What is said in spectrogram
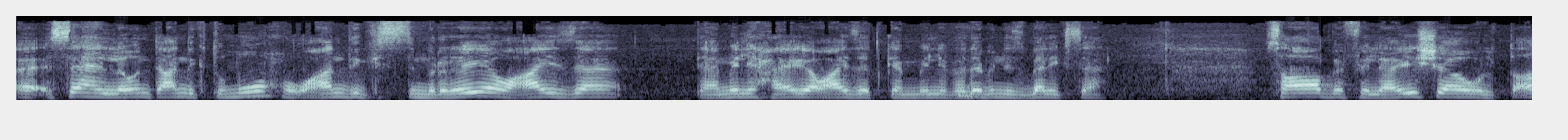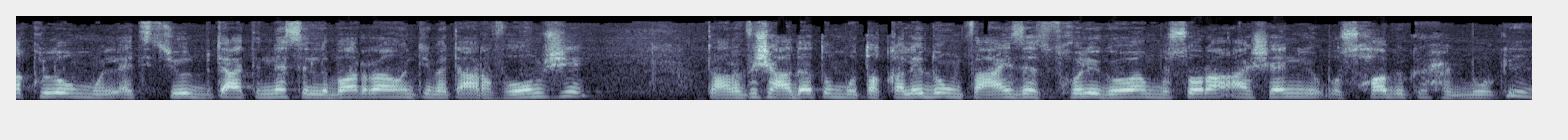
آه، سهل لو أنت عندك طموح وعندك استمرارية وعايزة تعملي حاجة وعايزة تكملي فده بالنسبة لك سهل. صعب في العيشة والتأقلم والاتيتيود بتاعت الناس اللي بره وانت ما تعرفهمش ما تعرفيش عاداتهم وتقاليدهم فعايزة تدخلي جواهم بسرعة عشان يبقوا اصحابك ويحبوكي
